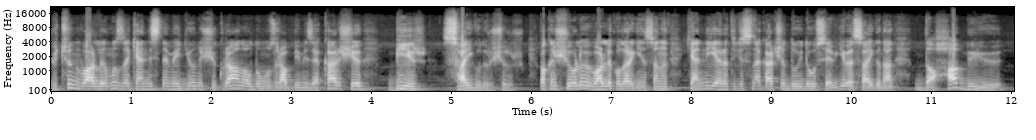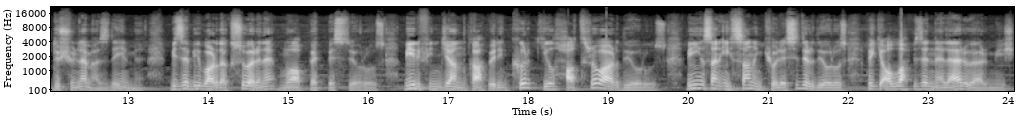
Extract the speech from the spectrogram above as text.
bütün varlığımızla kendisine medyun şükran olduğumuz Rabbimize karşı bir saygı duruşudur. Bakın şuurlu bir varlık olarak insanın kendi yaratıcısına karşı duyduğu sevgi ve saygıdan daha büyüğü düşünülemez değil mi? Bize bir bardak su verene muhabbet besliyoruz. Bir fincan kahvenin 40 yıl hatrı var diyoruz. Bir insan ihsanın kölesidir diyoruz. Peki Allah bize neler vermiş?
